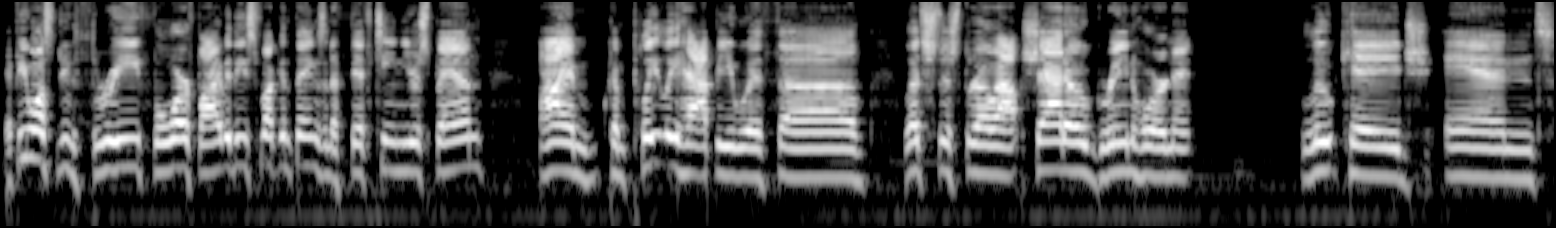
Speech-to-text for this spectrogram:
if he wants to do three, four, five of these fucking things in a 15 year span, I'm completely happy with. Uh, let's just throw out Shadow, Green Hornet, Luke Cage, and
